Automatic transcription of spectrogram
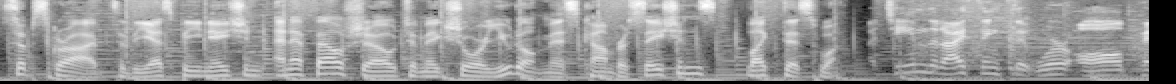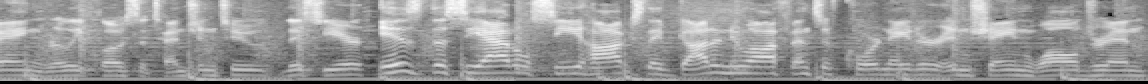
Subscribe to the SB Nation NFL show to make sure you don't miss conversations like this one. Team that I think that we're all paying really close attention to this year is the Seattle Seahawks. They've got a new offensive coordinator in Shane Waldron.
